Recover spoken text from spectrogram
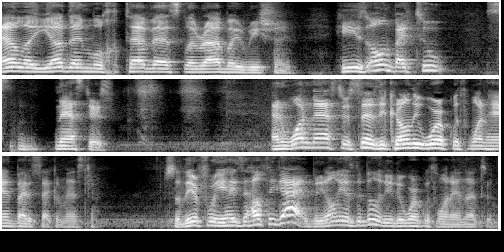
Ela Yada Muchteves LeRabbi Rishon. He is owned by two masters. And one master says he can only work with one hand by the second master. So therefore, he's a healthy guy, but he only has the ability to work with one hand, not two.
